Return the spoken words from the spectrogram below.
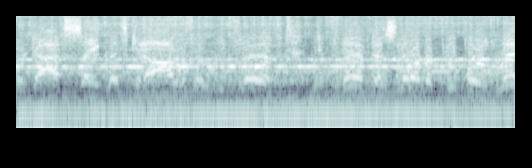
For God's sake, let's get on with it. We've lived. We've lived as no other people have lived.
